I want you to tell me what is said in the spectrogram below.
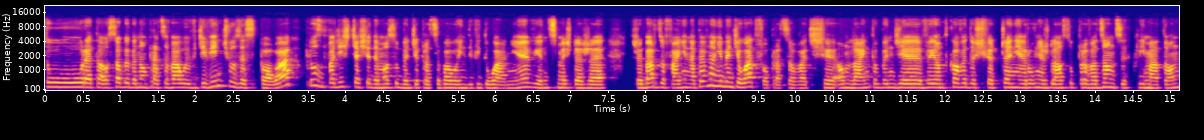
które to osoby będą pracowały w dziewięciu zespołach, plus 27 osób będzie pracowało indywidualnie, więc myślę, że, że bardzo fajnie. Na pewno nie będzie łatwo pracować online, to będzie wyjątkowe doświadczenie również dla osób prowadzących klimaton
